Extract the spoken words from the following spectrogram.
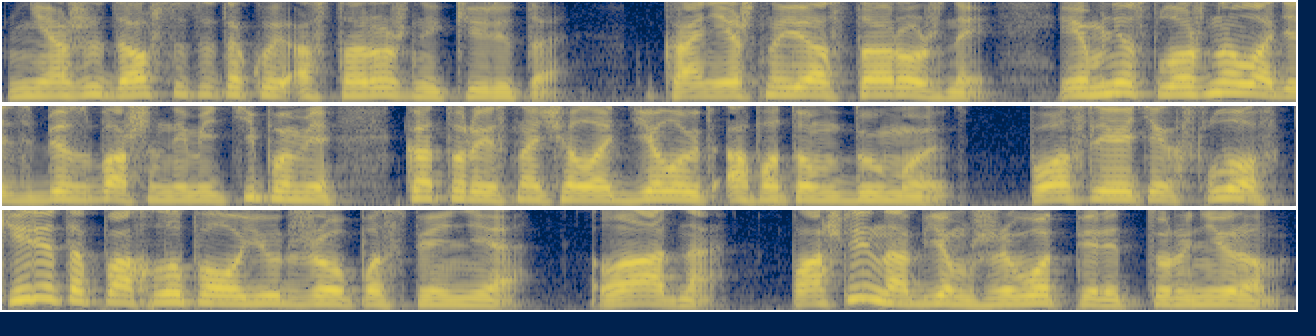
Не ожидал, что ты такой осторожный, Кирита. Конечно, я осторожный. И мне сложно ладить с безбашенными типами, которые сначала делают, а потом думают. После этих слов Кирита похлопал Юджио по спине. Ладно, пошли набьем живот перед турниром.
